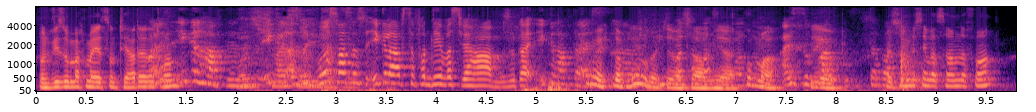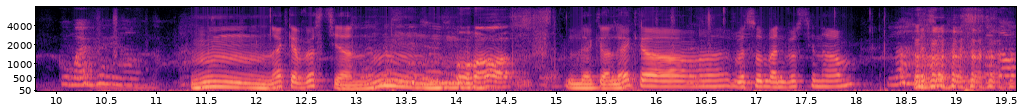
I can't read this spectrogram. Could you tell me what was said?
Und wieso macht man jetzt so ein Theater Weil darum? das ekelhaft ist. Das ist ekel, also Wurstwasser ist das ekelhaftste von dem, was wir haben. Sogar ekelhafter als. ich glaube, Leo möchte nicht was haben hier. Guck mal. Leo, willst du ein bisschen was haben davon? Guck mal, ja. Mmh, lecker Würstchen. Mmh. Lecker, lecker. Willst du ein Würstchen haben? Pass auf,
